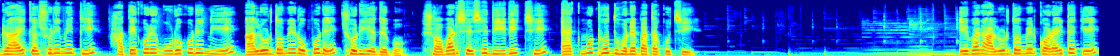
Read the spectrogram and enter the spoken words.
ড্রাই কসুরি মেথি হাতে করে গুঁড়ো করে নিয়ে আলুর দমের ওপরে ছড়িয়ে দেব। সবার শেষে দিয়ে দিচ্ছি এক মুঠো ধনে পাতা কুচি। এবার আলুর দমের কড়াইটাকে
